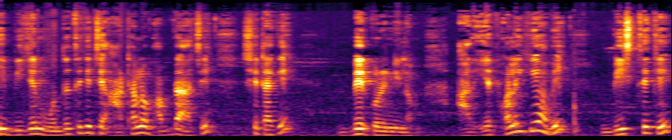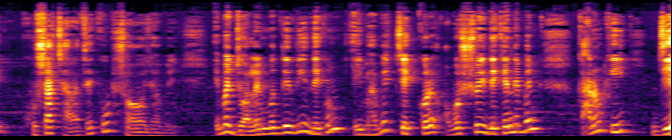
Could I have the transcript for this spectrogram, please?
এই বীজের মধ্যে থেকে যে আঠালো ভাবটা আছে, সেটাকে বের করে নিলাম। আর এর ফলে কি হবে? বীজ থেকে খোসা ছাড়াতে খুব সহজ হবে। এবার জলের মধ্যে দিয়ে দেখুন, এইভাবে চেক করে অবশ্যই দেখে নেবেন। কারণ কি, যে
